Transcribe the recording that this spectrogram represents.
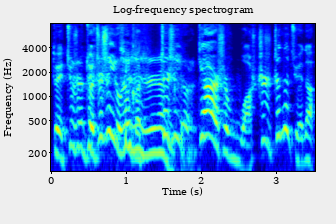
对，就是对，这是一种认可，是认可这是一种。第二是我是真的觉得，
